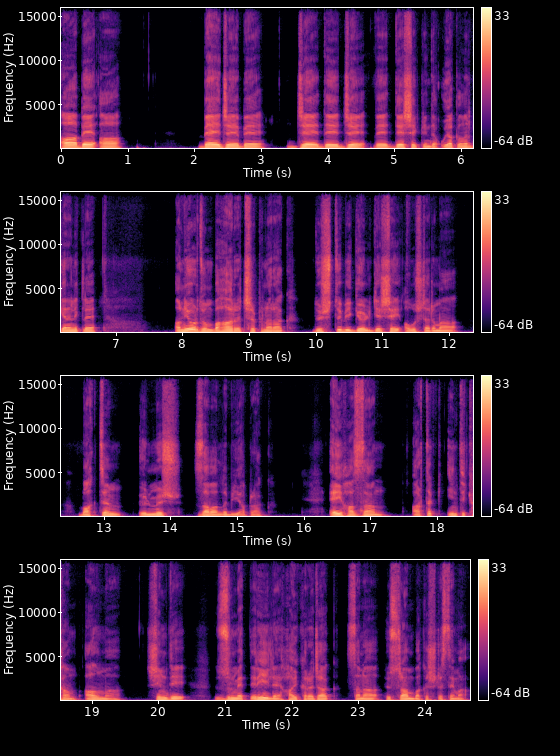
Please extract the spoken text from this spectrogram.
A, B, A, B, C, B, C, D, C ve D şeklinde uyaklanır genellikle. Anıyordum baharı çırpınarak, düştü bir gölge şey avuçlarıma, baktım ölmüş zavallı bir yaprak. Ey Hazan, artık intikam alma. Şimdi zulmetleriyle haykıracak sana hüsran bakışlı sema.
